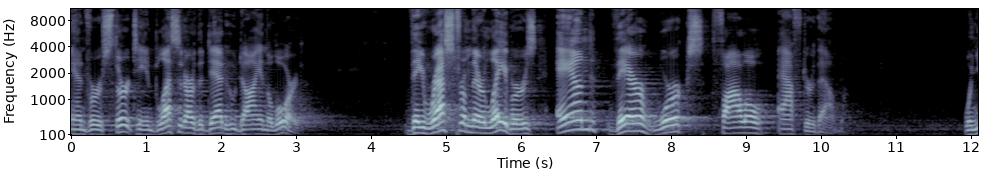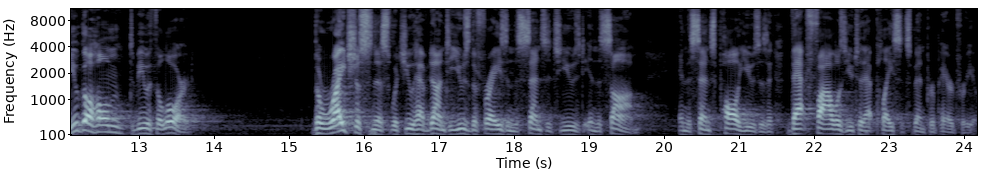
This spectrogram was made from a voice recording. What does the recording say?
and verse 13. Blessed are the dead who die in the Lord. They rest from their labors, and their works follow after them. When you go home to be with the Lord, the righteousness which you have done, to use the phrase in the sense it's used in the psalm, in the sense Paul uses it, that follows you to that place that's been prepared for you.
